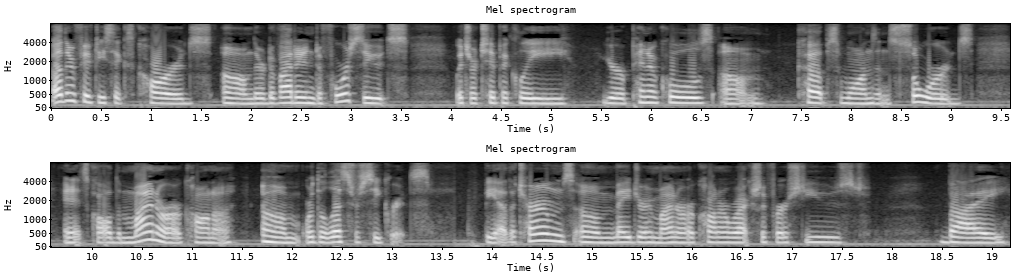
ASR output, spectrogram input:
other 56 cards, um, they're divided into four suits, which are typically your pentacles, um, cups, wands, and swords. And it's called the minor arcana, um, or the lesser secrets. But yeah, the terms um, major and minor arcana were actually first used by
